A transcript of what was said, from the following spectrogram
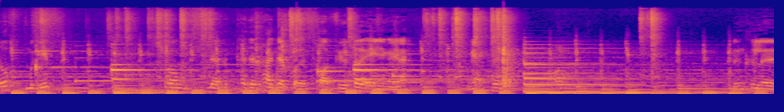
ดูเมื่อกี้ช่วงเดี๋ยวถ้าจะถ้าจะเปิดถอดฟิลเตอร์เองยังไงนะแงะขึ้นดึงขึ้นเลย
